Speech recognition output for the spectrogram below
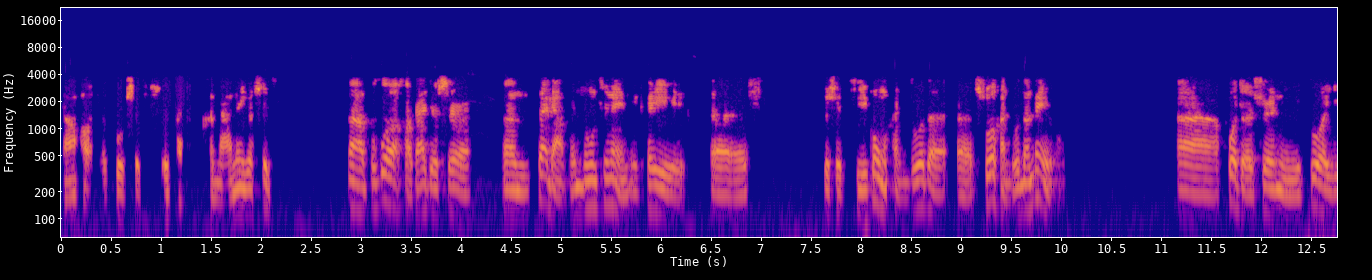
讲好一个故事是很很难的一个事情。那不过好在就是，嗯，在两分钟之内，你可以呃，就是提供很多的呃，说很多的内容，呃，或者是你做一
